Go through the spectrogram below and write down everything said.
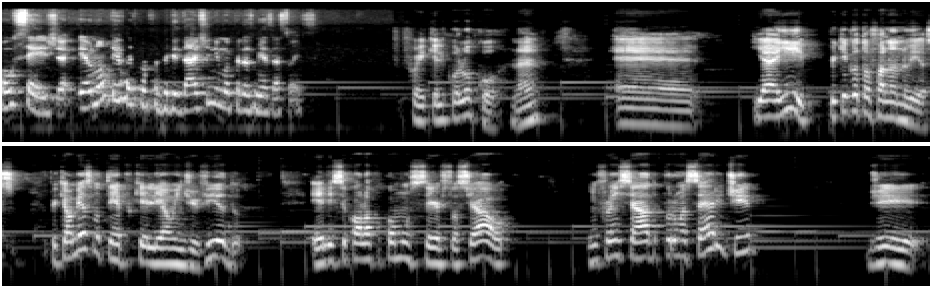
Ou seja, eu não tenho responsabilidade nenhuma pelas minhas ações. Foi o que ele colocou, né? É... E aí, por que, que eu estou falando isso? Porque ao mesmo tempo que ele é um indivíduo, ele se coloca como um ser social influenciado por uma série de, de,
